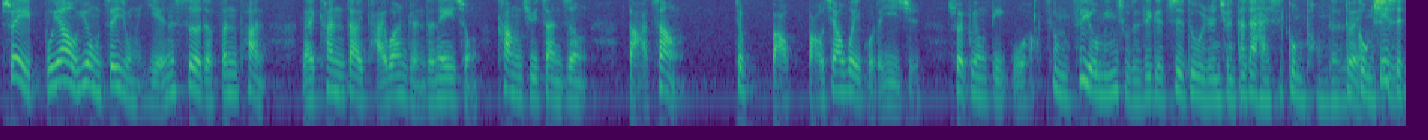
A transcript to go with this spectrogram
所以不要用这种颜色的分判来看待台湾人的那一种抗拒战争、打仗就保保家卫国的意志，所以不用低估哈。这种自由民主的这个制度人权，大家还是共同的共识。其实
